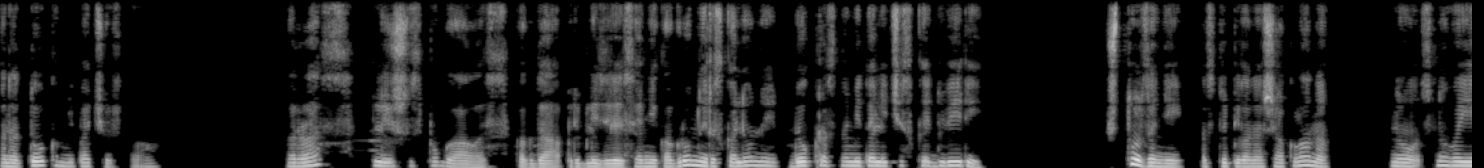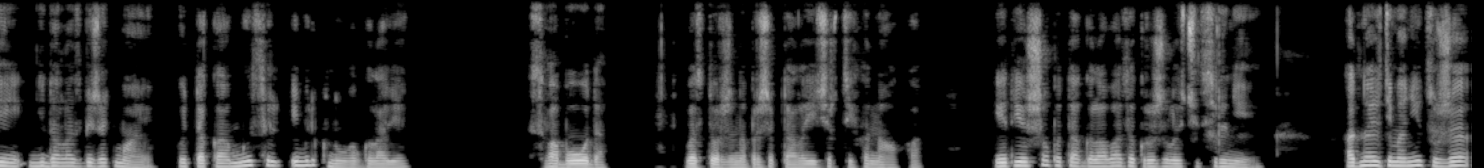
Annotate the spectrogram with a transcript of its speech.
она толком не почувствовала. Раз лишь испугалась, когда приблизились они к огромной раскаленной до красно-металлической двери. «Что за ней?» – отступила наша Аклана, но снова ей не дала сбежать Майя, хоть такая мысль и мелькнула в голове. «Свобода!» — восторженно прошептала ей чертиха на ухо. И от ее шепота голова закружилась чуть сильнее. Одна из демониц уже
